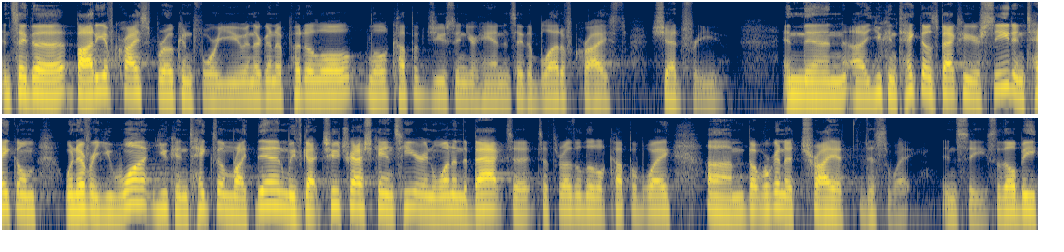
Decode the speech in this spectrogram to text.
and say, The body of Christ broken for you. And they're going to put a little, little cup of juice in your hand and say, The blood of Christ shed for you. And then uh, you can take those back to your seat and take them whenever you want. You can take them right then. We've got two trash cans here and one in the back to, to throw the little cup away. Um, but we're going to try it this way and see. So they'll be,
